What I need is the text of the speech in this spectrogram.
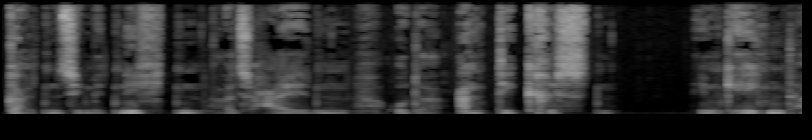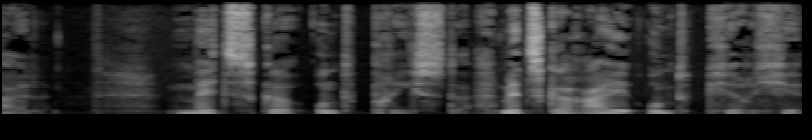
galten sie mitnichten als Heiden oder Antichristen. Im Gegenteil. Metzger und Priester, Metzgerei und Kirche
